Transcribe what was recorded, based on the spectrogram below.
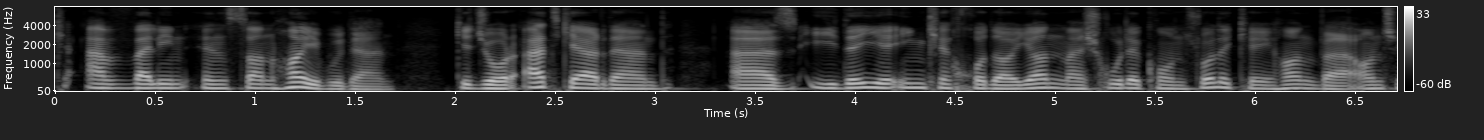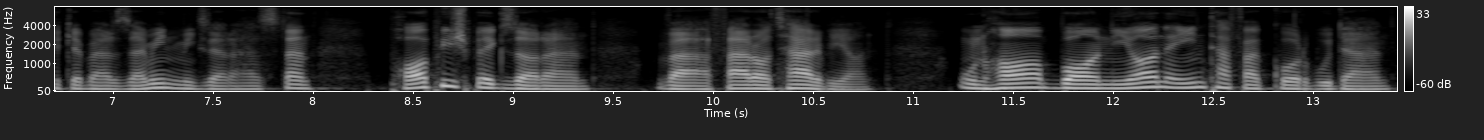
که اولین انسان هایی بودند که جرأت کردند از ایده اینکه خدایان مشغول کنترل کیهان و آنچه که بر زمین میگذره هستند پا پیش بگذارن و فراتر بیان. اونها بانیان این تفکر بودند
